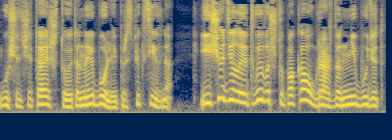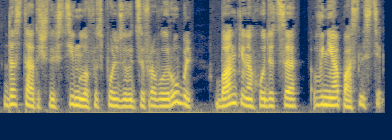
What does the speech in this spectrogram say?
Гущин считает, что это наиболее перспективно. И еще делает вывод, что пока у граждан не будет достаточных стимулов использовать цифровой рубль, банки находятся вне опасности.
